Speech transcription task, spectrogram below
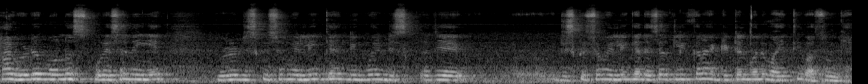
हा व्हिडिओ बनवणंच पुरेसा नाही आहे व्हिडिओ डिस्क्रिप्शनमध्ये लिंक आहे. लिंकमध्ये डिस्क जे डिस्क्रिप्शनमध्ये लिंक आहे त्याच्यावर क्लिक करा आणि डिटेलमध्ये माहिती वाचून घ्या.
